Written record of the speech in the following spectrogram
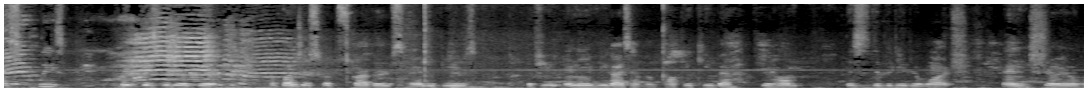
Guys, please make this video get a bunch of subscribers and views. If you any of you guys have a pocket cube at your home, this is the video to watch and show you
